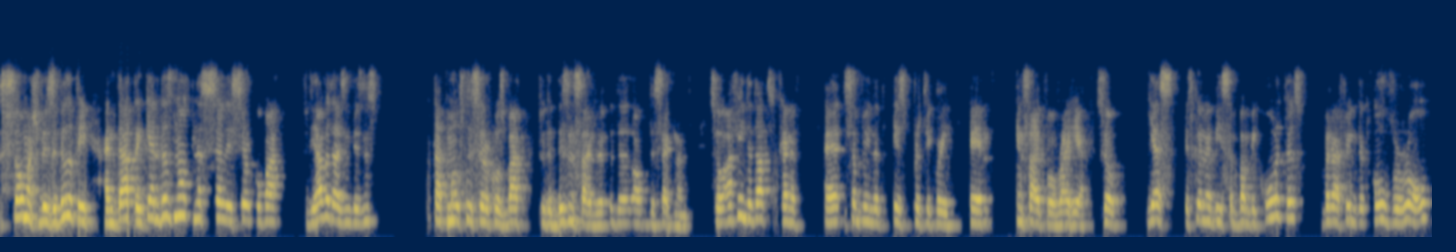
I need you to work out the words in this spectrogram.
so much visibility. And that, again, does not necessarily circle back to the advertising business. That mostly circles back to the business side of the, of the segment. So I think that that's kind of uh, something that is particularly um, insightful right here. So yes, it's going to be some bumpy quarters, but I think that overall,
